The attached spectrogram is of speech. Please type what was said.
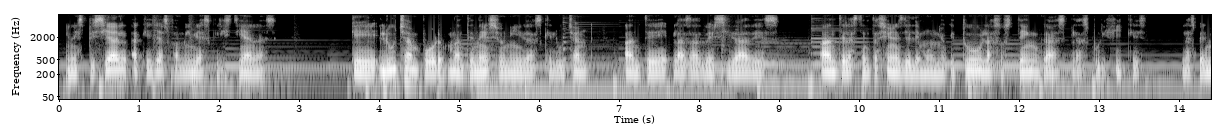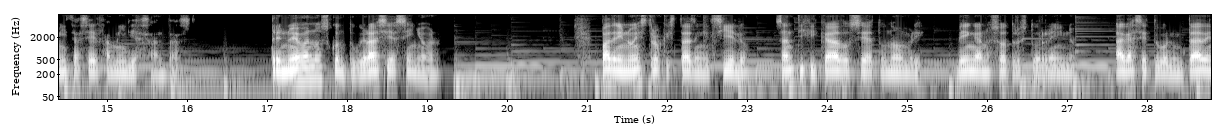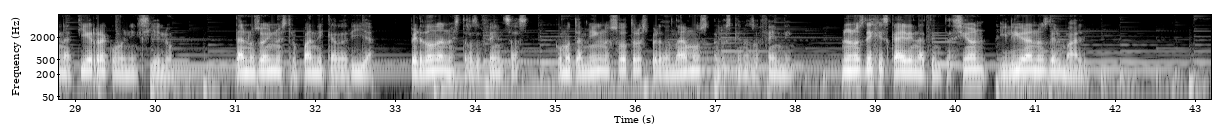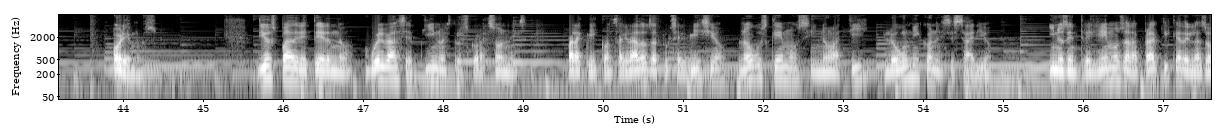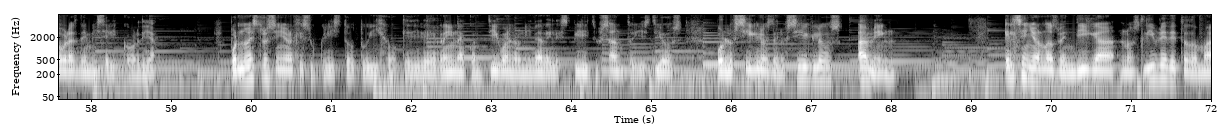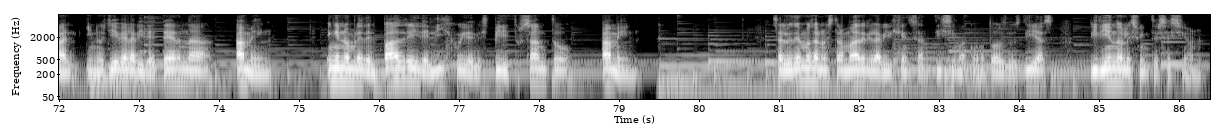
en especial aquellas familias cristianas que luchan por mantenerse unidas, que luchan ante las adversidades, ante las tentaciones del demonio, que tú las sostengas, las purifiques, las permitas ser familias santas. Renuévanos con tu gracia, Señor. Padre nuestro que estás en el cielo, santificado sea tu nombre, venga a nosotros tu reino, hágase tu voluntad en la tierra como en el cielo. Danos hoy nuestro pan de cada día Perdona nuestras ofensas, como también nosotros perdonamos a los que nos ofenden. No nos dejes caer en la tentación y líbranos del mal. Oremos. Dios Padre Eterno, vuelva hacia ti nuestros corazones, para que, consagrados a tu servicio, no busquemos sino a ti lo único necesario, y nos entreguemos a la práctica de las obras de misericordia por nuestro Señor Jesucristo, tu Hijo, que vive y reina contigo en la unidad del Espíritu Santo y es Dios por los siglos de los siglos. Amén. El Señor nos bendiga, nos libre de todo mal y nos lleve a la vida eterna. Amén. En el nombre del Padre y del Hijo y del Espíritu Santo. Amén. Saludemos a nuestra Madre la Virgen Santísima como todos los días, pidiéndole su intercesión.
